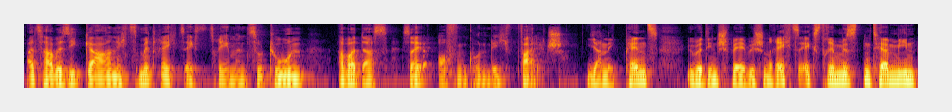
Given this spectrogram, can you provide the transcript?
als habe sie gar nichts mit Rechtsextremen zu tun aber das sei offenkundig falsch. Jannik Penz über den schwäbischen Rechtsextremistentermin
